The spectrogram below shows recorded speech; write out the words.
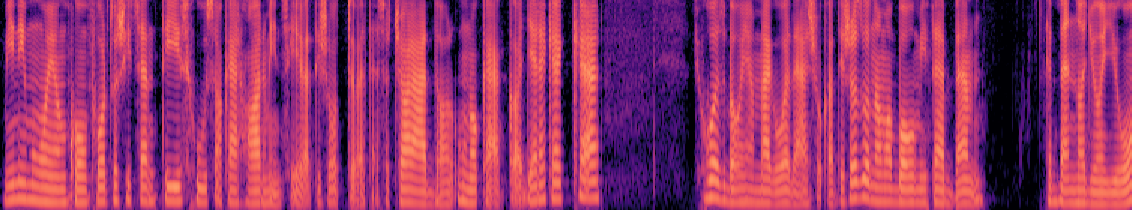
minimum olyan komfortos, hiszen 10-20, akár 30 évet is ott töltesz a családdal, unokákkal, gyerekekkel, hoz be olyan megoldásokat, és azt gondolom a Baumit ebben, ebben nagyon jó.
